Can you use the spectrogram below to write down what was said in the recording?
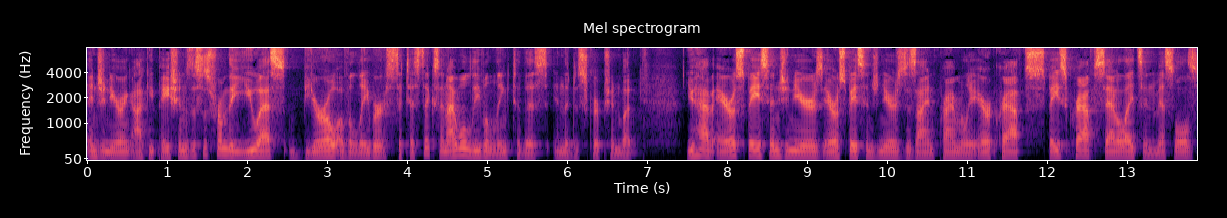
engineering occupations. This is from the U.S. Bureau of Labor Statistics, and I will leave a link to this in the description. But you have aerospace engineers. Aerospace engineers design primarily aircraft, spacecraft, satellites, and missiles.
